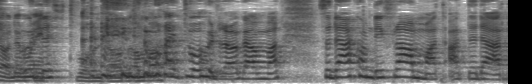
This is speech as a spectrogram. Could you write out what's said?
ja, den var inte 200 år gammal. den var inte 200 år gammal. Så där kom det ju fram att, att det där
